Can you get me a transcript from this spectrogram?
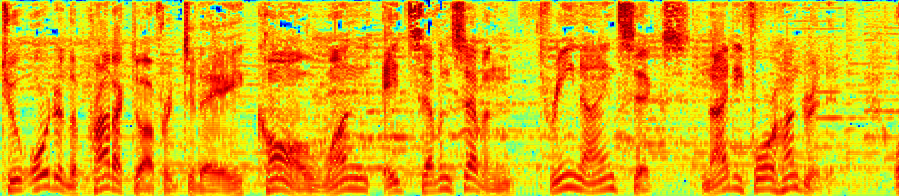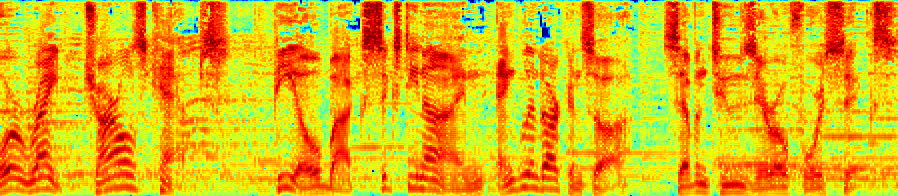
To order the product offered today, call 1-877-396-9400 or write Charles Capps, P.O. Box 69, England, Arkansas 72046.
